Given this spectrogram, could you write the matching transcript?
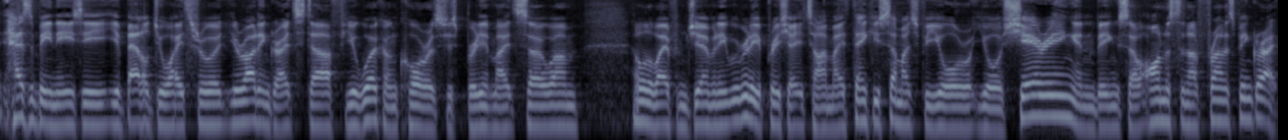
it hasn't been easy. You've battled your way through it. You're writing great stuff. Your work on Quora is just brilliant, mate. So, um, all the way from Germany, we really appreciate your time, mate. Thank you so much for your your sharing and being so honest and upfront. It's been great.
